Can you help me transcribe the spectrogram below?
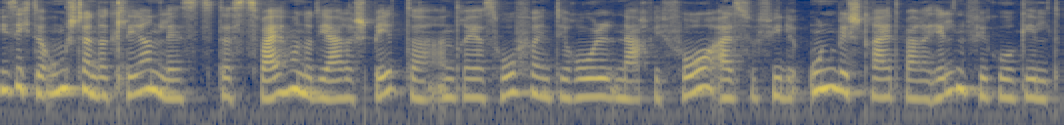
Wie sich der Umstand erklären lässt, dass 200 Jahre später Andreas Hofer in Tirol nach wie vor als für viele unbestreitbare Heldenfigur gilt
